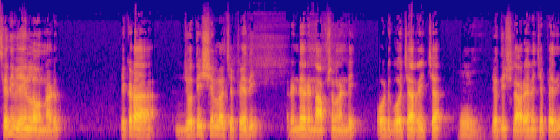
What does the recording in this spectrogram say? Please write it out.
శని వ్యయంలో ఉన్నాడు. ఇక్కడ జ్యోతిష్యంలో చెప్పేది రెండే రెండు ఆప్షన్లు అండి. ఒకటి గోచార రీత్యా. జ్యోతిష్యులు ఎవరైనా చెప్పేది.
